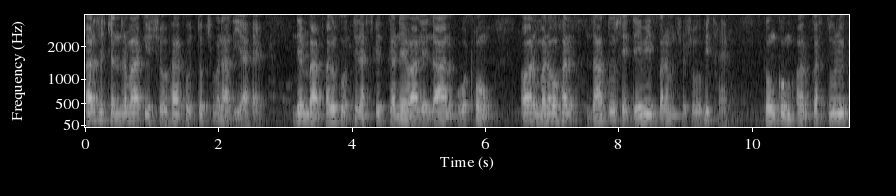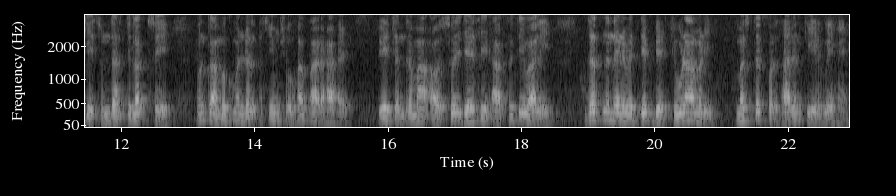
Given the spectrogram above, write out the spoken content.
अर्ध चंद्रमा की शोभा को तुक्ष बना दिया है। दिम्बा फल को तिरस्कृत करने वाले लाल ओठों और मनोहर दांतों से देवी परम सुशोभित है। कुमकुम और कस्तूरी के सुंदर तिलक से उनका मुखमंडल असीम शोभा पा रहा है। वे चंद्रमा और सूर्य जैसी आकृति वाली रत्न निर्मित दिव्य चूड़ामणि मस्तक पर धारण किए हुए हैं।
